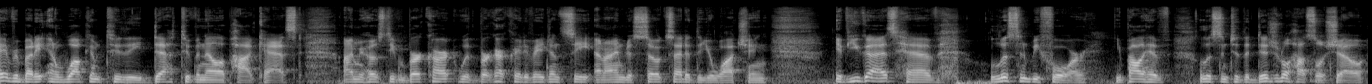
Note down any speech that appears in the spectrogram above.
Hey, everybody, and welcome to the Death to Vanilla podcast. I'm your host, Stephen Burkhart with Burkhart Creative Agency, and I'm just so excited that you're watching. If you guys have listened before, you probably have listened to the Digital Hustle show.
